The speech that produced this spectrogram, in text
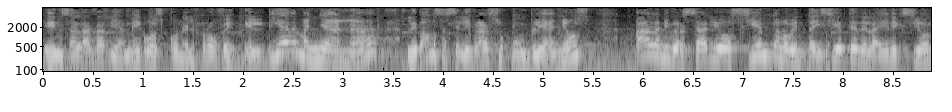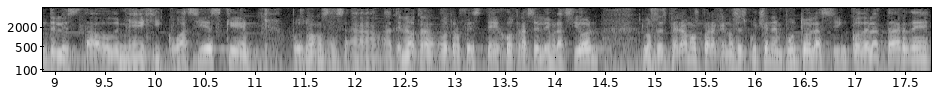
Ensalada de Amigos con el Profe. El día de mañana le vamos a celebrar su cumpleaños al aniversario 197 de la erección del Estado de México. Así es que, pues vamos a, tener otra, otro festejo, otra celebración. Los esperamos para que nos escuchen en punto de las 5 de la tarde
